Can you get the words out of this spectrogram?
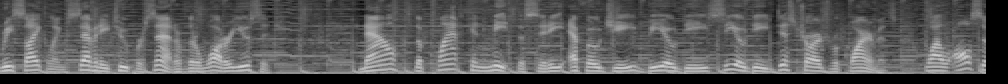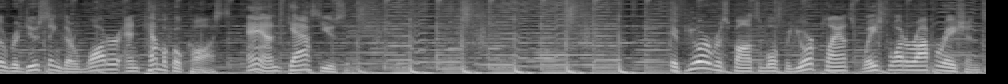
recycling 72% of their water usage. Now, the plant can meet the city FOG, BOD, COD discharge requirements while also reducing their water and chemical costs and gas usage. If you're responsible for your plant's wastewater operations,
